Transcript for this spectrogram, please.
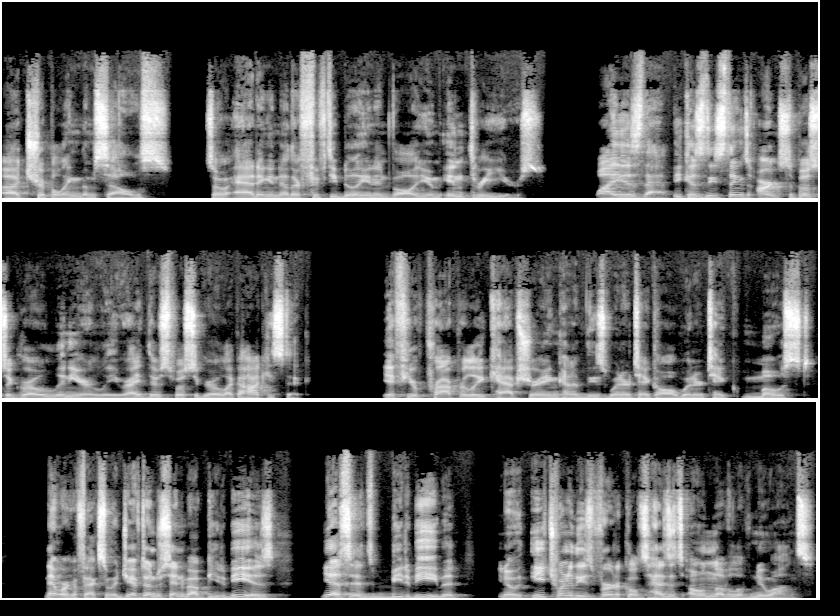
uh, tripling themselves. So adding another 50 billion in volume in three years. Why is that? Because these things aren't supposed to grow linearly, right? They're supposed to grow like a hockey stick. If you're properly capturing kind of these winner take all, winner take most network effects. And what you have to understand about B2B is yes, it's B2B, but you know, each one of these verticals has its own level of nuance.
